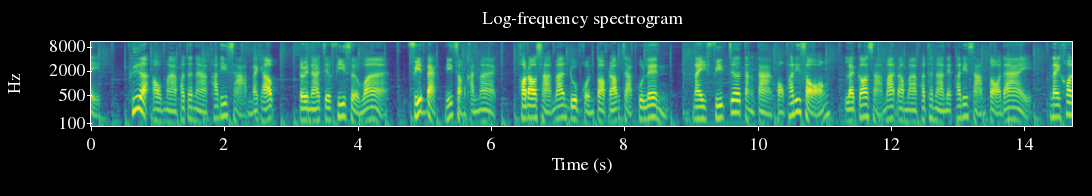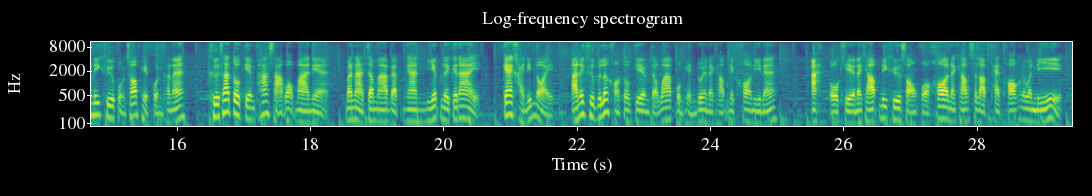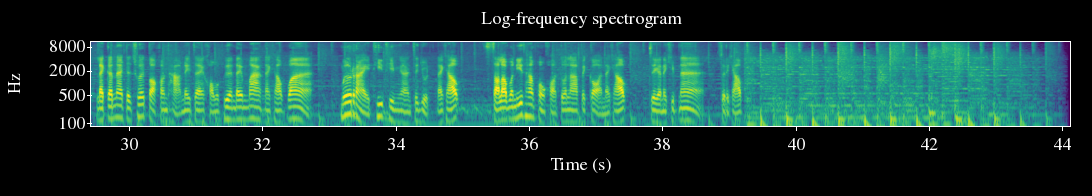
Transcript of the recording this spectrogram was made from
เพื่อเอามาพัฒนาภาคที่ 3 นะครับ โดยนะเจฟฟี่เสริมว่าฟีดแบ็กนี้สำคัญมาก เพราะเราสามารถดูผลตอบรับจากผู้เล่น ในฟีเจอร์ต่างๆ ของภาคที่ 2 และก็สามารถเอามาพัฒนาในภาคที่ 3 ต่อได้ ในข้อนี้คือผมชอบเหตุผลเขานะ คือถ้าตัวเกมภาค 3 ออกมาเนี่ย มันอาจจะมาแบบงานเนี้ยบเลยก็ได้ แก้ไขนิดหน่อย อันนี้คือเป็นเรื่องของตัวเกมแต่ว่าผมเห็นด้วยนะครับในข้อนี้นะอะโอเคนะครับ นี่คือ 2 หัวข้อนะครับสำหรับแพททอ l k ในวันนี้ และก็น่าจะช่วยตอบคำถามในใจของเพื่อนได้มากนะครับว่า เมื่อไหร่ที่ทีมงานจะหยุดนะครับสำหรับวันนี้ทางผมขอตัวลาไปก่อนนะครับ เจอกันในคลิปหน้า สวัสดีครับ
